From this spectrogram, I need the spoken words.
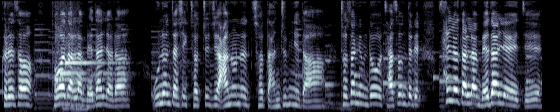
그래서 도와달라 매달려라. 우는 자식 젖주지 안 우는 젖 안 줍니다. 조상님도 자손들이 살려달라 매달려야지.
